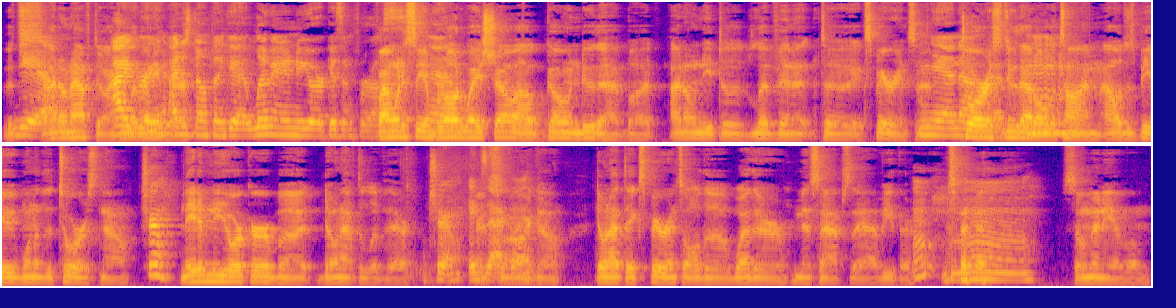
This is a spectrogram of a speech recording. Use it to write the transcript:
it's, Yeah. I don't have to. I, I agree. I just don't think yeah, living in New York isn't for us. If I want to see a Yeah. Broadway show, I'll go and do that, but I don't need to live in it to experience it. Yeah, no, tourists do that all the time. I'll just be one of the tourists now. True. Native New Yorker, but don't have to live there. True. Exactly. I go. Don't have to experience all the weather mishaps they have either. Mm-hmm. so many of them.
